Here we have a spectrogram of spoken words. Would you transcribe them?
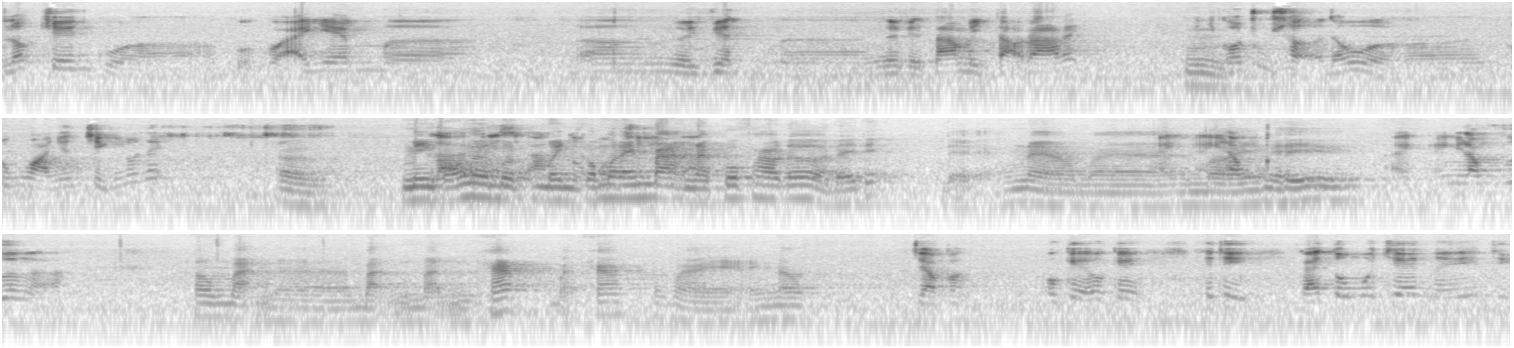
blockchain của của của anh em uh, uh, người Việt uh, người Việt Nam mình tạo ra đấy ừ. có trụ sở đâu ở Trung Hoa Nhân Chính luôn đấy ừ. mình là có một mình có một anh bạn là co-founder ở đấy đấy để hôm nào mà anh, mời anh, anh ấy anh, anh Long Vương ạ à? không bạn bạn bạn khác bạn khác không phải anh Long dạ vâng ok ok thế thì cái tomo trên đấy thì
